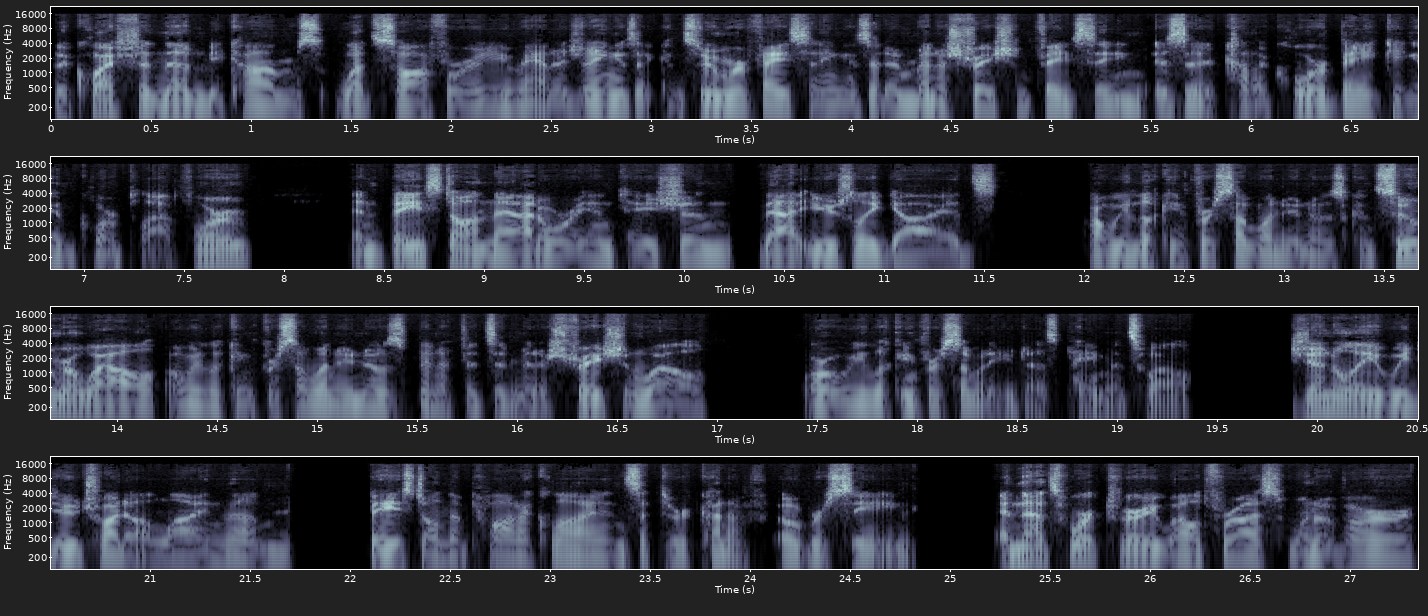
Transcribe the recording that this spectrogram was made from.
The question then becomes what software are you managing? Is it consumer facing? Is it administration facing? Is it kind of core banking and core platform? And based on that orientation, that usually guides are we looking for someone who knows consumer well? Are we looking for someone who knows benefits administration well? Or are we looking for somebody who does payments well? Generally, we do try to align them based on the product lines that they're kind of overseeing. And that's worked very well for us. One of our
